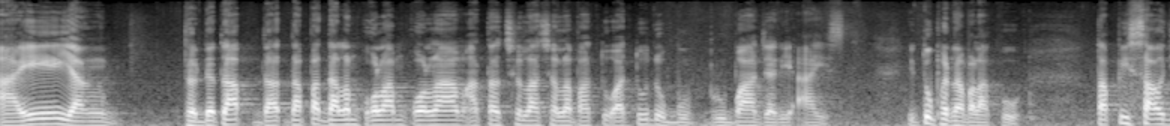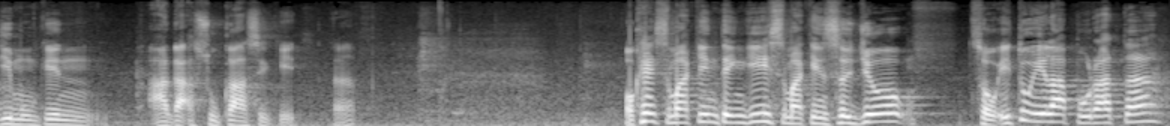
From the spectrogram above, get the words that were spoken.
air yang terdetak dapat dalam kolam-kolam atau celah-celah batu itu berubah jadi ais. Itu pernah berlaku. Tapi salji mungkin agak suka sikit ha? Okey, semakin tinggi semakin sejuk. So itu ialah purata.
